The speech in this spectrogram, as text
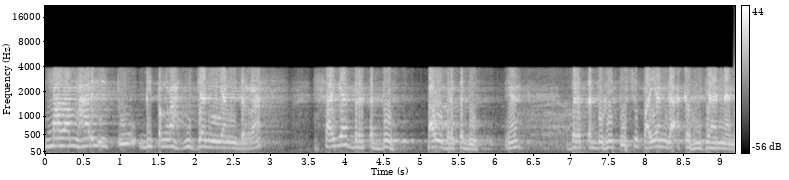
malam hari itu di tengah hujan yang deras, saya berteduh. Tahu berteduh? Ya, berteduh itu supaya nggak kehujanan.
